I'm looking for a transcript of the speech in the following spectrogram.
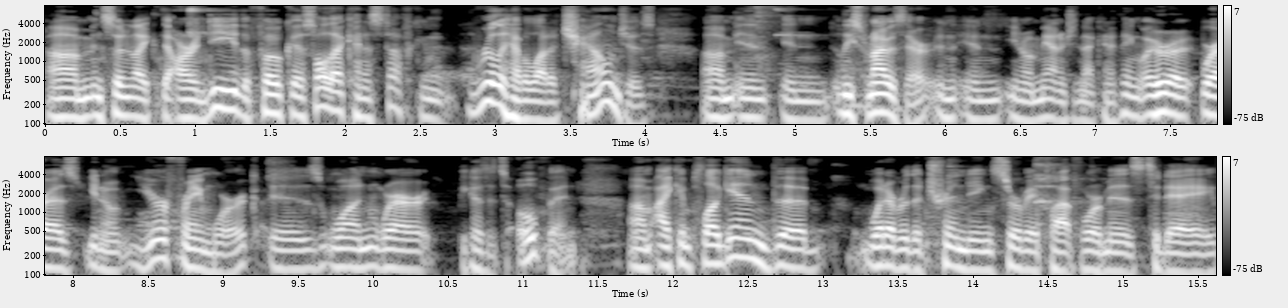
Um, and so like the R and D, the focus, all that kind of stuff can really have a lot of challenges. Um, in, in at least when I was there, in, in you know managing that kind of thing. Whereas you know your framework is one where because it's open, um, I can plug in the whatever the trending survey platform is today,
